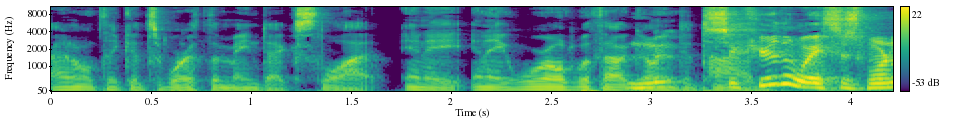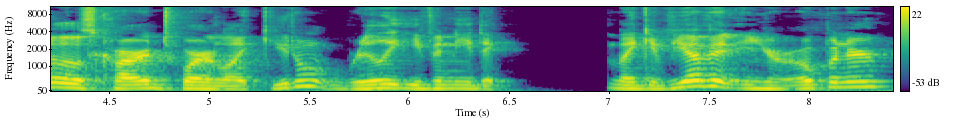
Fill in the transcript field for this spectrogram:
I don't think it's worth the main deck slot in a in a world without going to time. Secure the Waste is one of those cards where like you don't really even need to like if you have it in your opener,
